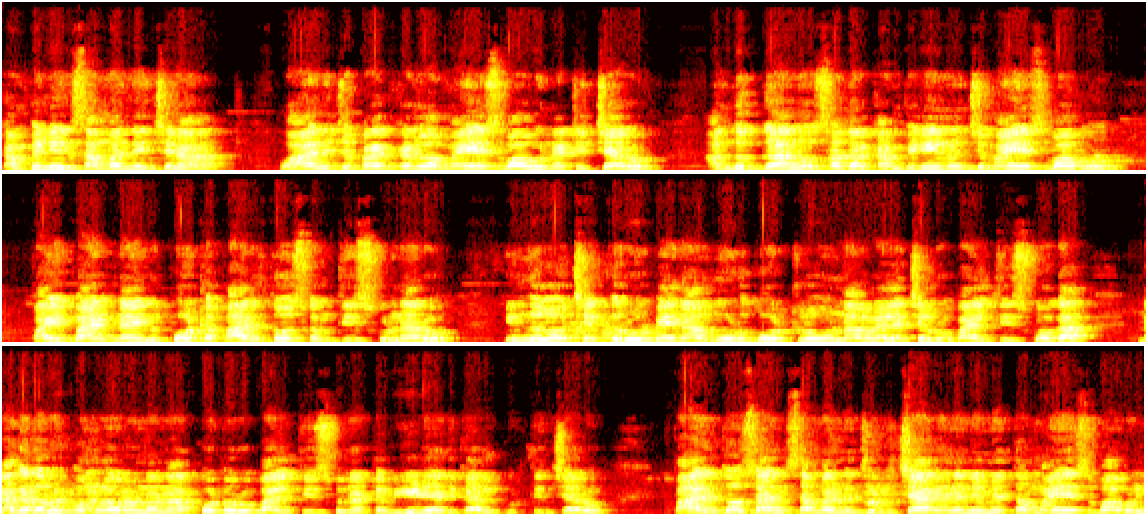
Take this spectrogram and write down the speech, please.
కంపెనీకి సంబంధించిన వాణిజ్య ప్రకటనలో మహేష్ బాబు నటించారు. అందుకుగాను సదరు కంపెనీ నుంచి Mahesh Babu five point nine కోట్ల పారితోషికం తీసుకున్నారు. ఇందులో చెక్ రూపేణా మూడు కోట్లు నలభై లక్షల రూపాయలు తీసుకోగా నగదు రూపంలో రెండున్నర కోట్ల రూపాయలు తీసుకున్నట్టు ఈడీ అధికారులు గుర్తించారు. పారితోషానికి సంబంధించి విచారణ నిమిత్తం మహేష్ బాబును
